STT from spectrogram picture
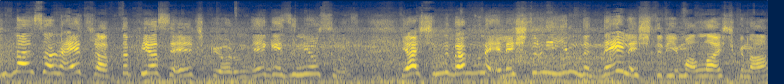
Ondan sonra etrafta piyasaya çıkıyorum diye geziniyorsunuz. Ya şimdi ben bunu eleştirmeyeyim de ne eleştireyim Allah aşkına?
